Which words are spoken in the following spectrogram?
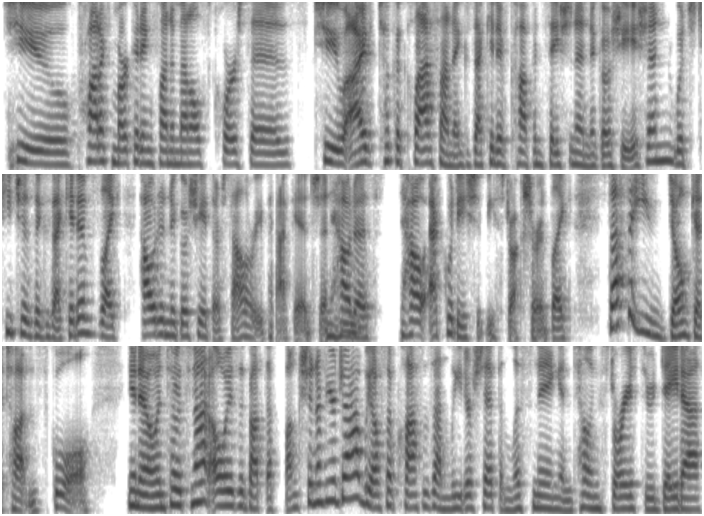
to product marketing fundamentals courses to I've took a class on executive compensation and negotiation which teaches executives like how to negotiate their salary package and how mm. to how equity should be structured like stuff that you don't get taught in school you know and so it's not always about the function of your job. We also have classes on leadership and listening and telling stories through data.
